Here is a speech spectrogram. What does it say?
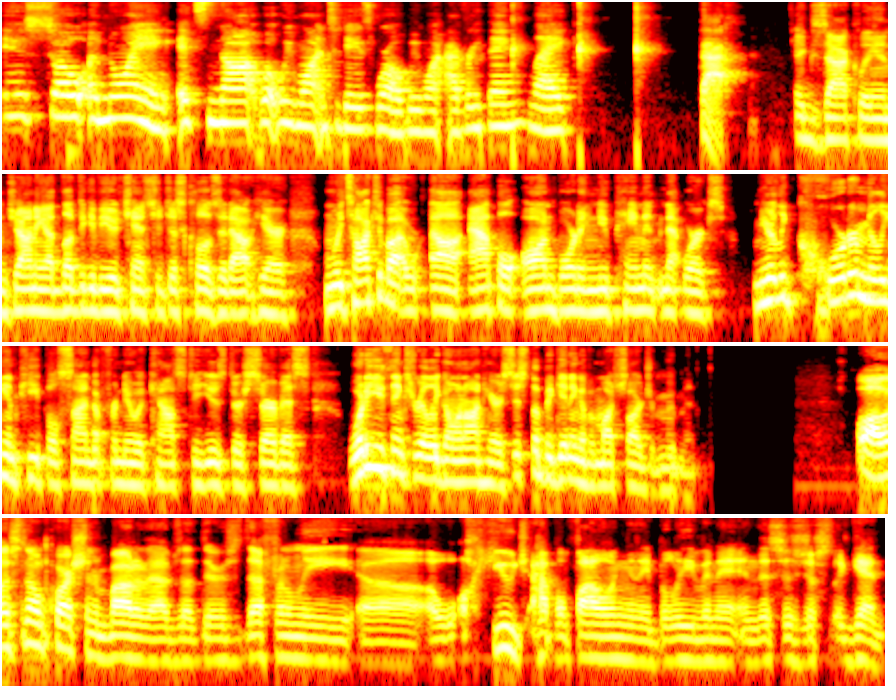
is so annoying. It's not what we want in today's world. We want everything like that. Exactly. And Johnny, I'd love to give you a chance to just close it out here. When we talked about uh, Apple onboarding new payment networks, nearly quarter million people signed up for new accounts to use their service. What do you think is really going on here? Is this the beginning of a much larger movement? Well, there's no question about it, Abs, that there's definitely uh, a, a, huge Apple following and they believe in it. And this is just, again,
